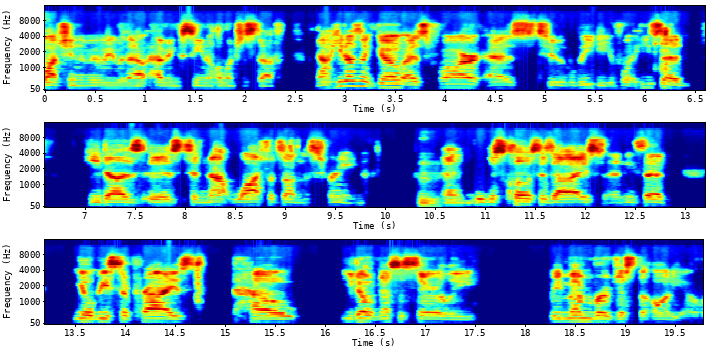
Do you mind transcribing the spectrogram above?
watching the movie without having seen a whole bunch of stuff. Now he doesn't go as far as to leave. What he said he does is to not watch what's on the screen. Mm. And he just closed his eyes and he said, You'll be surprised how you don't necessarily remember just the audio.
